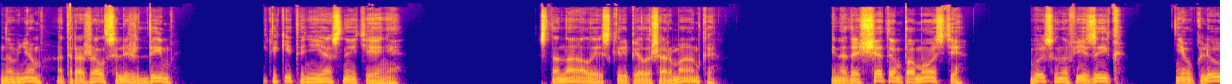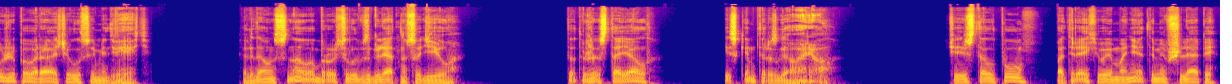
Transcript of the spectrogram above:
но в нем отражался лишь дым и какие-то неясные тени. Стонала и скрипела шарманка, и на дощатом помосте, высунув язык, неуклюже поворачивался медведь. Когда он снова бросил взгляд на судью, тот уже стоял и с кем-то разговаривал. Через толпу, потряхивая монетами в шляпе,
